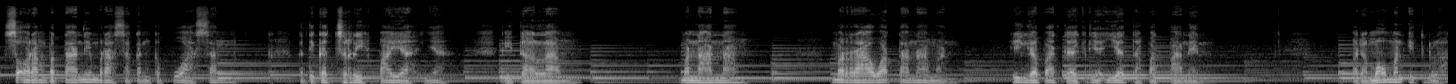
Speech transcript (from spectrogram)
Seorang petani merasakan kepuasan ketika jerih payahnya di dalam menanam, merawat tanaman hingga pada akhirnya ia dapat panen. Pada momen itulah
